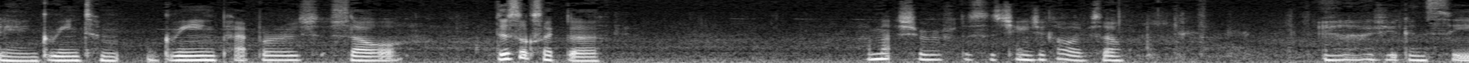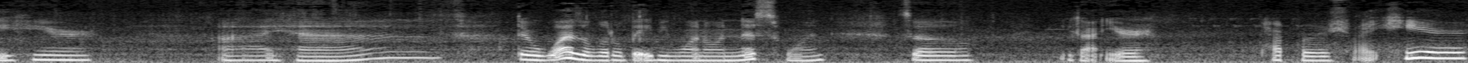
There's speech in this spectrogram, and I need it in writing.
and green to green peppers. So this looks like a I'm not sure if this is changing color. So and as you can see here, I have there was a little baby one on this one. So you got your peppers right here.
